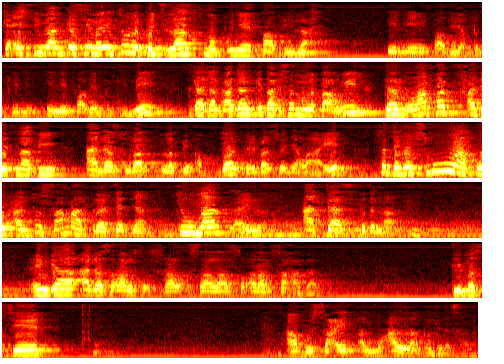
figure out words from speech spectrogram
Keistimewaan-keistimewaan itu lebih jelas mempunyai fadilah. Ini fadilah begini, ini fadilah begini. Kadang-kadang kita bisa mengetahui dan lafaz hadis Nabi ada surat lebih afdal daripada surat yang lain. Sedangkan semua Quran itu sama derajatnya. Cuma lain ada sebutan Nabi. Hingga ada seorang salah seorang sahabat di masjid Abu Sa'id Al-Mu'alla kalau tidak salah.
